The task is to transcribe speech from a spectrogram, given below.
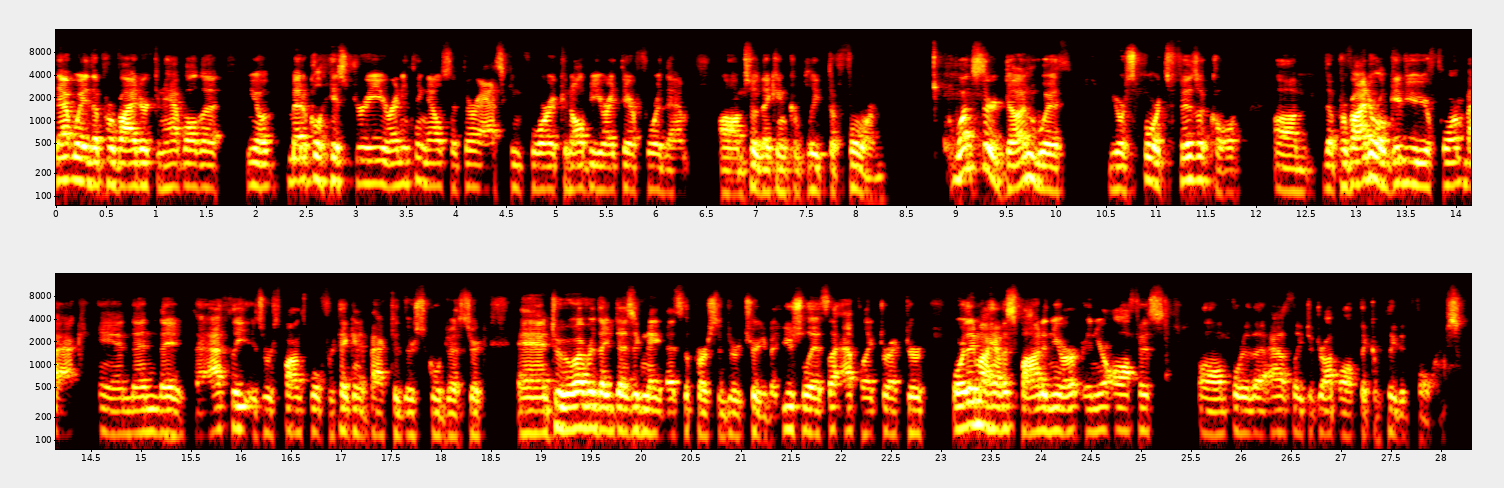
That way, the provider can have all the you know medical history or anything else that they're asking for. It can all be right there for them, um, so they can complete the form. Once they're done with your sports physical, um, the provider will give you your form back and then they, the athlete is responsible for taking it back to their school district and to whoever they designate as the person to retrieve it. Usually it's the athletic director or they might have a spot in your in your office um, for the athlete to drop off the completed forms.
